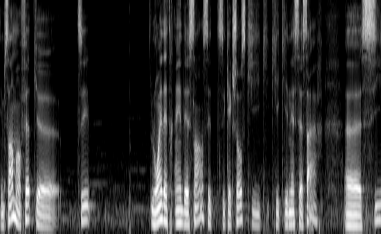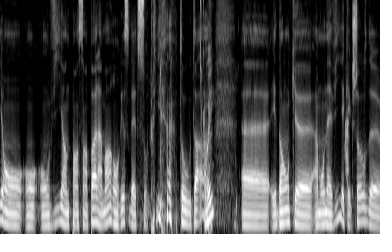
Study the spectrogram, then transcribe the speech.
il me semble en fait que, loin d'être indécent, c'est quelque chose qui, qui- qui- qui est nécessaire. Euh, si on, on- on vit en ne pensant pas à la mort, on risque d'être surpris tôt ou tard. Oui. Et donc, à mon avis, il y a quelque chose de.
